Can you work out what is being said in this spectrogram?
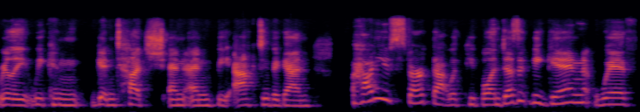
really we can get in touch and, and be active again. How do you start that with people? And does it begin with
